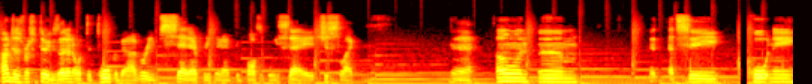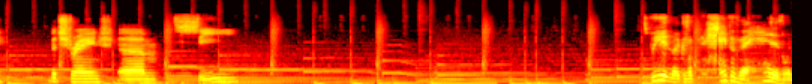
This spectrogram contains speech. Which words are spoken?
I'm just rushing through because I don't know what to talk about. I've already said everything I could possibly say. It's just like, yeah. Owen, um, let's see. Courtney, a bit strange. Um, C. It's weird though, because like the shape of her head is like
